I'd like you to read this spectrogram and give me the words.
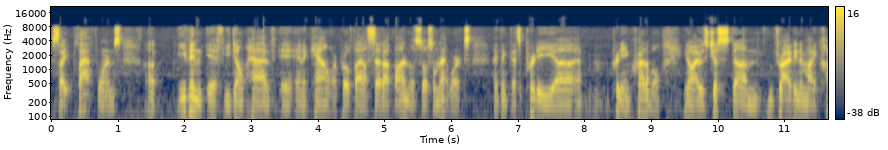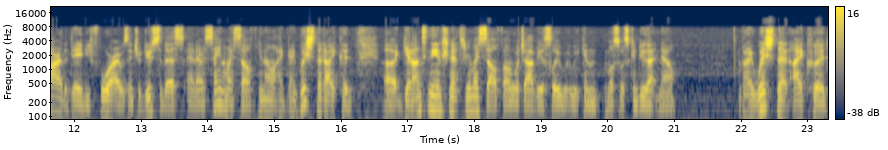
site platforms uh, even if you don't have a, an account or profile set up on those social networks. I think that's pretty uh, pretty incredible. You know, I was just um, driving in my car the day before I was introduced to this, and I was saying to myself, you know, I, I wish that I could uh, get onto the internet through my cell phone, which obviously we, we, can, most of us can do that now. But I wish that I could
